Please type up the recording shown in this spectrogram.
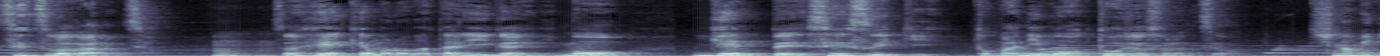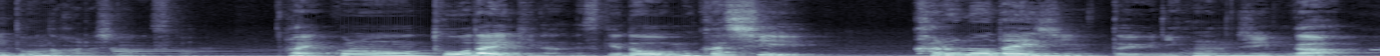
説話があるんですよ。うんうんその平家物語以外にも源平盛衰記とかにも登場するんですよ、ちなみにどんな話なんですか？はいこの東大記なんですけど昔カルノ大臣という日本人が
